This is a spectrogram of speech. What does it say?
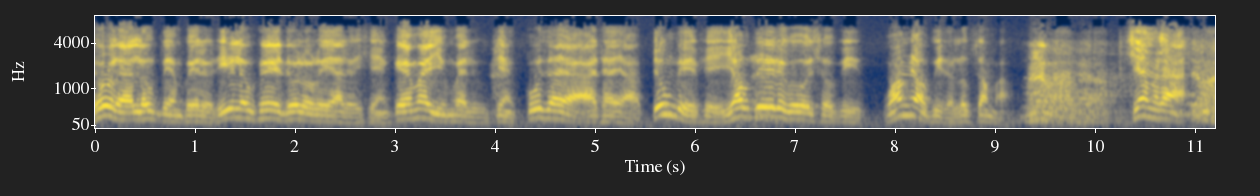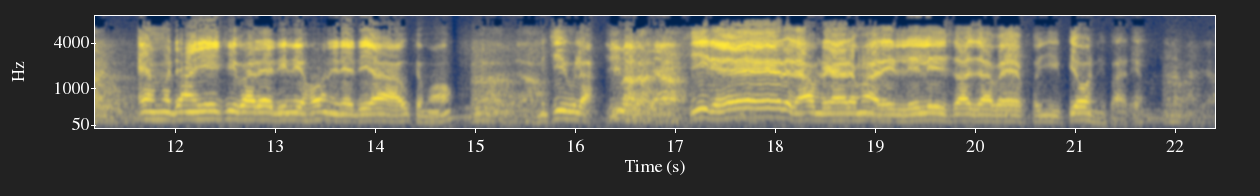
တို့လည်းအလုတ်တင်ပေးလို့ဒီအလုတ်ခေးတို့လုပ်လို့ရလို့ရှိရင်ကဲမဲ့ယူမဲ့လူဖြင့်ကိုးစားရအားထားရပြုံးတယ်ဖြစ်ရောက်သေးတကိုဆိုပြီးဝမ်းမြောက်ပြီးတော့လှုပ်ဆမ်းပါမှန်ပါဗျာရှင်းမလားရှင်းပါဗျာအမတန်ရေးကြည့်ပါတယ်ဒီနေ့ဟောနေတဲ့တရားဟုတ်ကမောမှန်ပါဗျာမကြည့်ဘူးလားကြည့်ပါဗျာကြည့်တယ်တဲ့ဒါမှတရားဓမ္မတွေလေးလေးစားစားပဲဘုန်းကြီးပြောနေပါတယ်မှန်ပါဗျာ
